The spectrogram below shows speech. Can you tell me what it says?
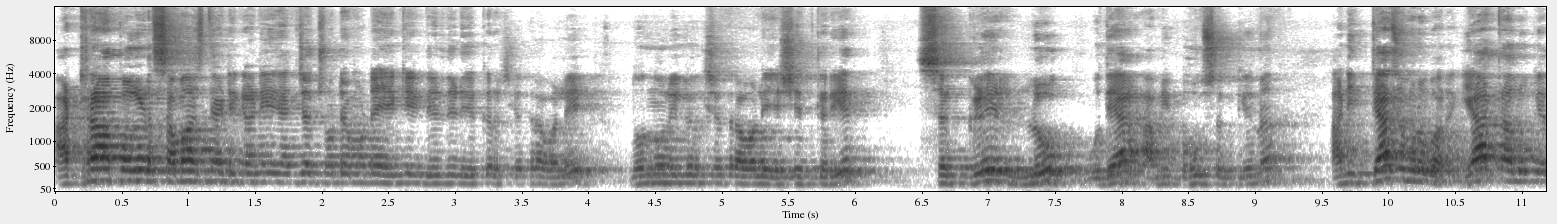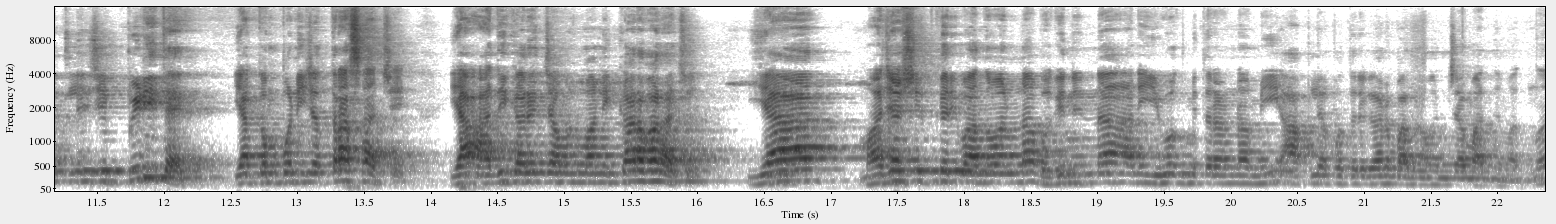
अठरा पगड समाज त्या ठिकाणी यांच्या छोट्या मोठ्या एक एक दीड दीड एकर क्षेत्रावाले दोन दोन एकर क्षेत्रावाले हे शेतकरी आहेत. सगळे लोक उद्या आम्ही बहुसंख्येनं आणि त्याचबरोबर या तालुक्यातले जे पीडित आहेत या कंपनीच्या त्रासाचे या अधिकाऱ्यांच्या मनमानी कारभाराचे या माझ्या शेतकरी बांधवांना भगिनींना आणि युवक मित्रांना मी आपल्या पत्रकार बांधवांच्या माध्यमातून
